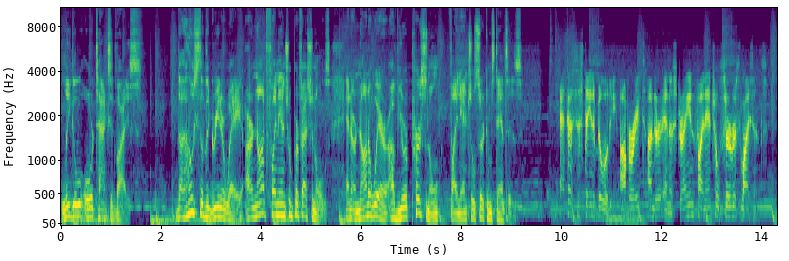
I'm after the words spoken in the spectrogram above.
legal, or tax advice. The hosts of The Greener Way are not financial professionals and are not aware of your personal financial circumstances. FS Sustainability operates under an Australian Financial Service License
